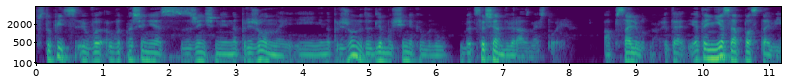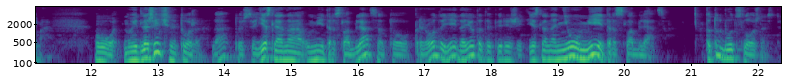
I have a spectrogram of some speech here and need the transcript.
вступить в, в отношения с женщиной напряженной и не напряженной, это для мужчины как бы, ну, это совершенно две разные истории. Абсолютно. Это, это несопоставимо. Вот. Ну и для женщины тоже, да. То есть, если она умеет расслабляться, то природа ей дает это пережить. Если она не умеет расслабляться, то тут будут сложности.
